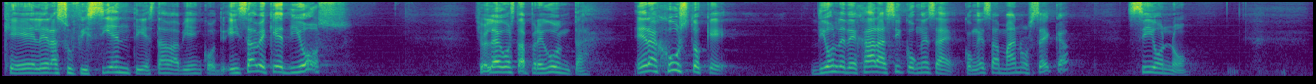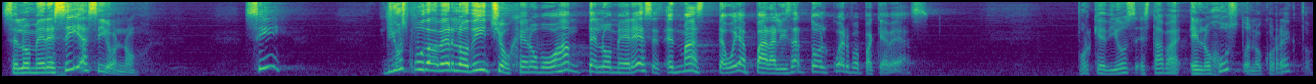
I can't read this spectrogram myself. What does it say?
que él era suficiente y estaba bien con Dios. Y sabe que Dios, yo le hago esta pregunta, ¿era justo que Dios le dejara así con esa, con esa mano seca? ¿Sí o no? ¿Se lo merecía, sí o no? Sí. Dios pudo haberlo dicho, Jeroboam, te lo mereces. Es más, te voy a paralizar todo el cuerpo para que veas. Porque Dios estaba en lo justo, en lo correcto.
